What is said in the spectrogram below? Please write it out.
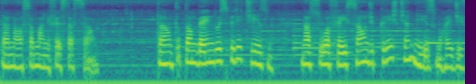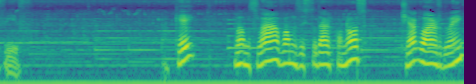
da nossa manifestação, tanto também do Espiritismo, na sua feição de cristianismo redivivo. Ok? Vamos lá, vamos estudar conosco? Te aguardo, hein?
